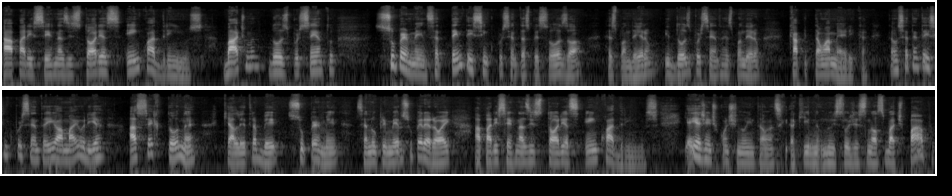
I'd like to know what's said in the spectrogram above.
a aparecer nas histórias em quadrinhos? Batman, 12%, Superman, 75% das pessoas ó, responderam e 12% responderam Capitão América. Então 75% aí, ó, a maioria acertou, né? Que é a letra B, Superman, sendo o primeiro super-herói a aparecer nas histórias em quadrinhos. E aí a gente continua então aqui no estúdio esse nosso bate-papo,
